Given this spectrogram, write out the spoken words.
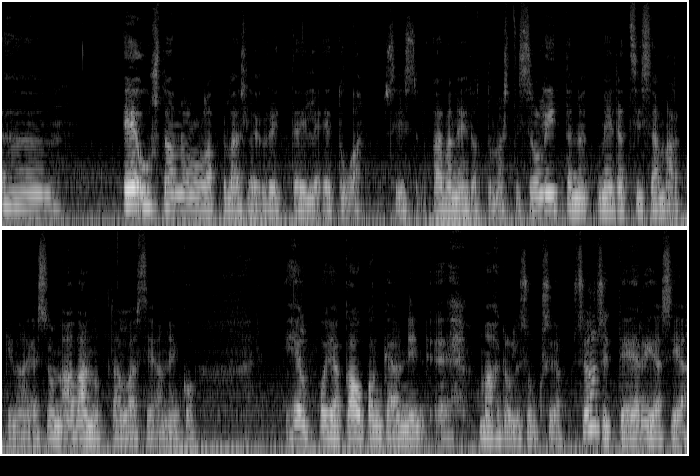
Öö, EUsta on ollut lappilaisille yrittäjille etua, siis aivan ehdottomasti. Se on liittänyt meidät sisämarkkinaan ja se on avannut tällaisia niin kuin, helppoja kaupankäynnin eh, mahdollisuuksia. Se on sitten eri asia,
